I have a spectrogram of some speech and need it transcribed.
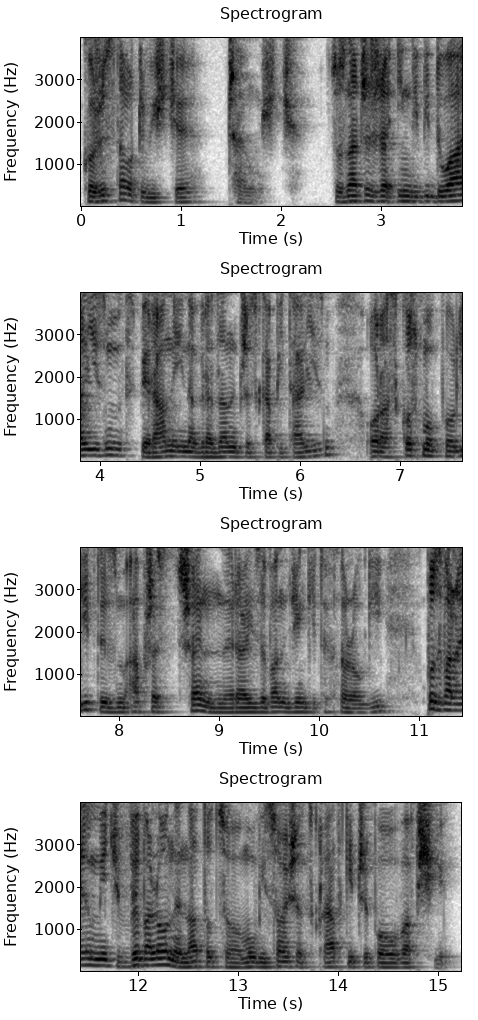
korzysta oczywiście część. To znaczy, że indywidualizm wspierany i nagradzany przez kapitalizm oraz kosmopolityzm przestrzenny realizowany dzięki technologii pozwalają mieć wywalone na to, co mówi sąsiad z klatki czy połowa wsi.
